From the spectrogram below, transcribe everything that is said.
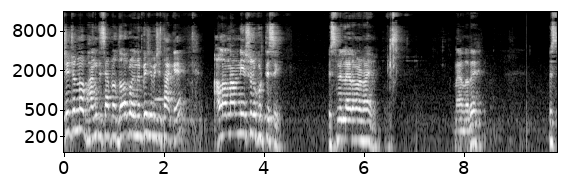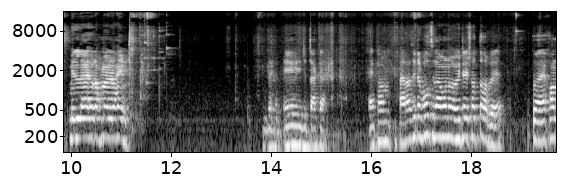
সেই জন্য ভাঙতেছি, আপনার দরকার যেন বেশি বেশি থাকে। আল্লাহর নাম নিয়ে শুরু করতেছি। বিসমিল্লাহ রহমান রাহিম। না রে। বিসমিল্লাহ রহমান রাহিম। দেখেন, এই যে টাকা। এখন তারা যেটা বলছিলাম মনে হয় ওইটাই সত্য হবে। তো এখন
